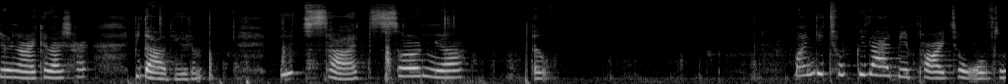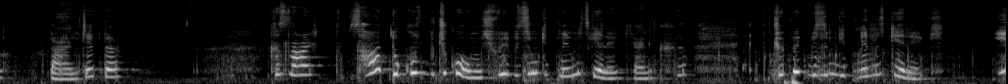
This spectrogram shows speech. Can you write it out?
Durun arkadaşlar. Bir daha diyorum. Üç saat sonra. Bence çok güzel bir parti oldu. Bence de. Kızlar saat dokuz buçuk olmuş ve bizim gitmemiz gerek. Yani köpek bizim gitmemiz gerek.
